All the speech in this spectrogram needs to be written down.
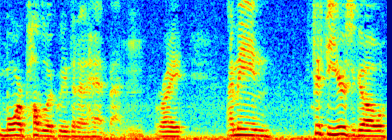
more publicly than it had been, Mm. right? I mean, 50 years ago,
